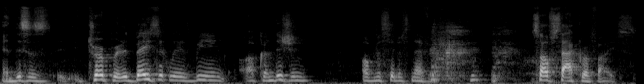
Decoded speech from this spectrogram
and this is interpreted basically as being a condition of Mesiris Nefesh, self sacrifice.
